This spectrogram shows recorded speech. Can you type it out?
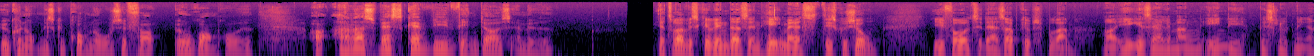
økonomiske prognose for euroområdet. Og Anders, hvad skal vi vente os af mødet? Jeg tror, vi skal vente os en hel masse diskussion i forhold til deres opkøbsprogram, og ikke særlig mange egentlige beslutninger.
